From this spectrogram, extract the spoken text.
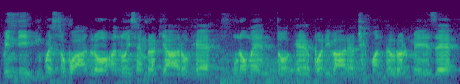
Quindi in questo quadro a noi sembra chiaro che un aumento che può arrivare a 50 euro al mese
